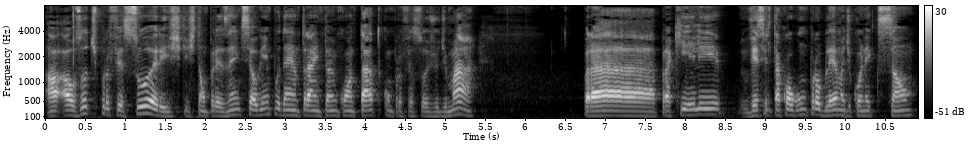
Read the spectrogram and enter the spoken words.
aos outros professores que estão presentes, se alguém puder entrar então em contato com o professor Judimar, para que ele ver se ele está com algum problema de conexão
